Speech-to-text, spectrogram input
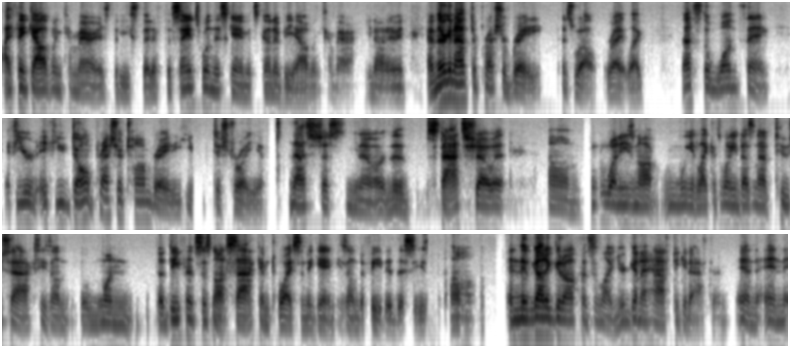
I think Alvin Kamara is the beast that if the Saints win this game, it's going to be Alvin Kamara. You know what I mean? And they're going to have to pressure Brady as well, right? Like that's the one thing. If you're if you don't pressure Tom Brady, he destroy you. That's just you know the stats show it. Um, when he's not, we like it's when he doesn't have two sacks. He's on the one. The defense does not sack him twice in a game. He's undefeated this season. Um, and they've got a good offensive line. You're going to have to get after him. And and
